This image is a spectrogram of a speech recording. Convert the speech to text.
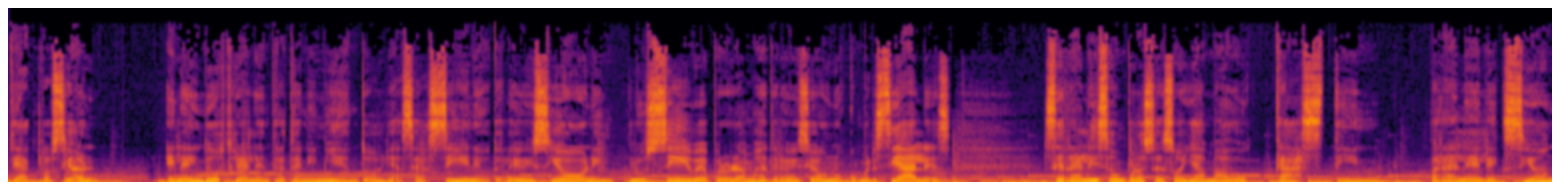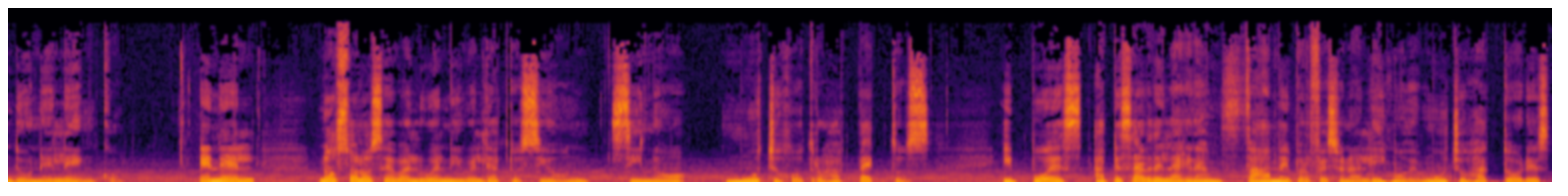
de actuación. En la industria del entretenimiento, ya sea cine o televisión, inclusive programas de televisión o comerciales, se realiza un proceso llamado casting para la elección de un elenco. En él no solo se evalúa el nivel de actuación, sino muchos otros aspectos. Y pues, a pesar de la gran fama y profesionalismo de muchos actores,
